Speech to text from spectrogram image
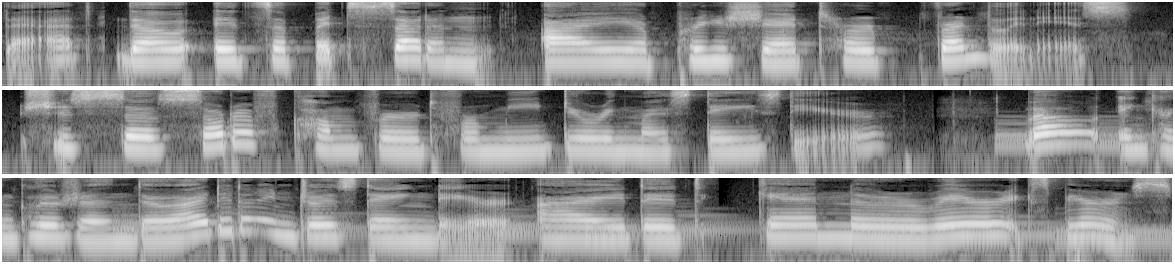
that. Though it's a bit sudden, I appreciate her friendliness. She's a sort of comfort for me during my stays there. Well, in conclusion, though I didn't enjoy staying there, I did gain a rare experience,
